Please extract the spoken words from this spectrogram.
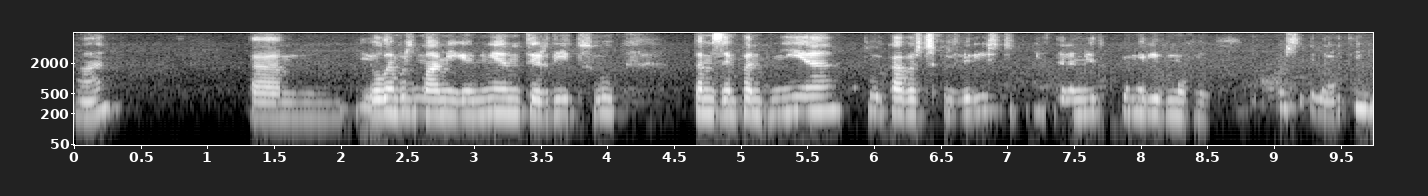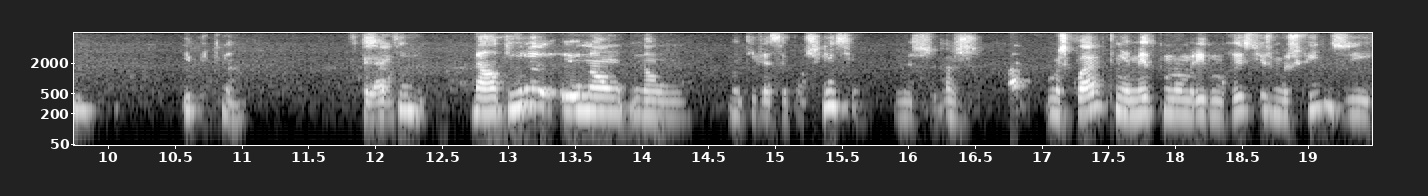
não é? Um, eu lembro de uma amiga minha me ter dito: estamos em pandemia, tu acabas de escrever isto, tu tinhas medo que o marido morresse. Mas se calhar tinha. E por que não? Se calhar Sim. tinha. Na altura eu não, não, não tive essa consciência, mas, mas, mas, claro, tinha medo que o meu marido morresse e os meus filhos e,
